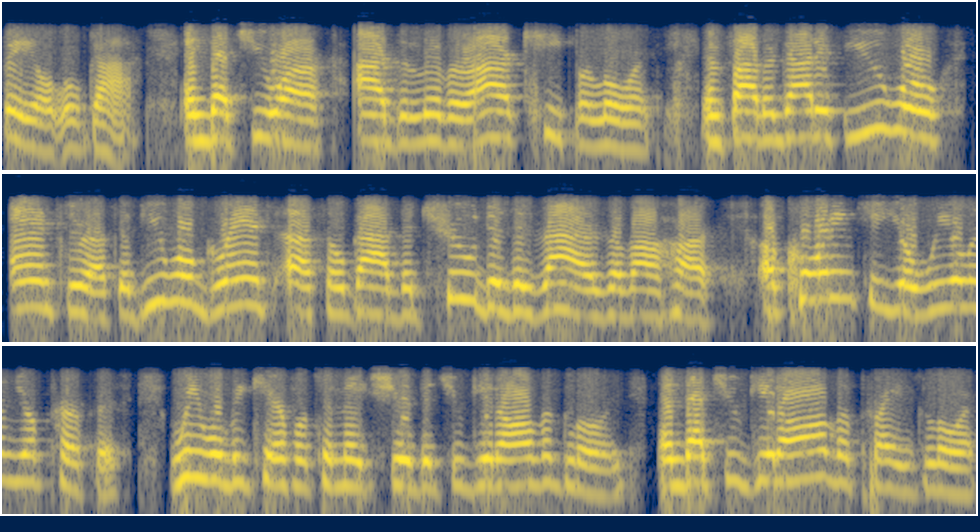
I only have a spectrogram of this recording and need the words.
fail, oh God, and that you are our deliverer, our keeper, Lord. And Father God, if you will answer us, if you will grant us, oh God, the true desires of our heart, according to your will and your purpose, we will be careful to make sure that you get all the glory and that you get all the praise, Lord,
